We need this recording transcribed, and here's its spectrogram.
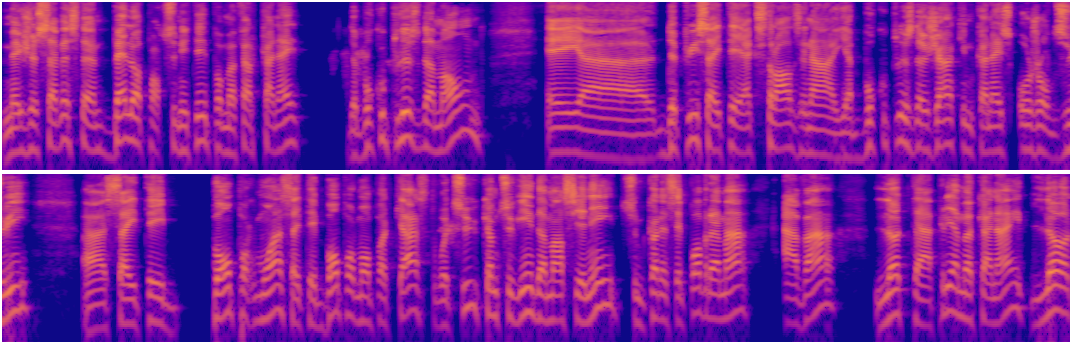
mais je savais que c'était une belle opportunité pour me faire connaître de beaucoup plus de monde. Et euh, depuis, ça a été extraordinaire. Il y a beaucoup plus de gens qui me connaissent aujourd'hui. Euh, ça a été bon pour moi, ça a été bon pour mon podcast. Vois-tu, comme tu viens de mentionner, tu ne me connaissais pas vraiment avant. Là, tu as appris à me connaître. Là,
